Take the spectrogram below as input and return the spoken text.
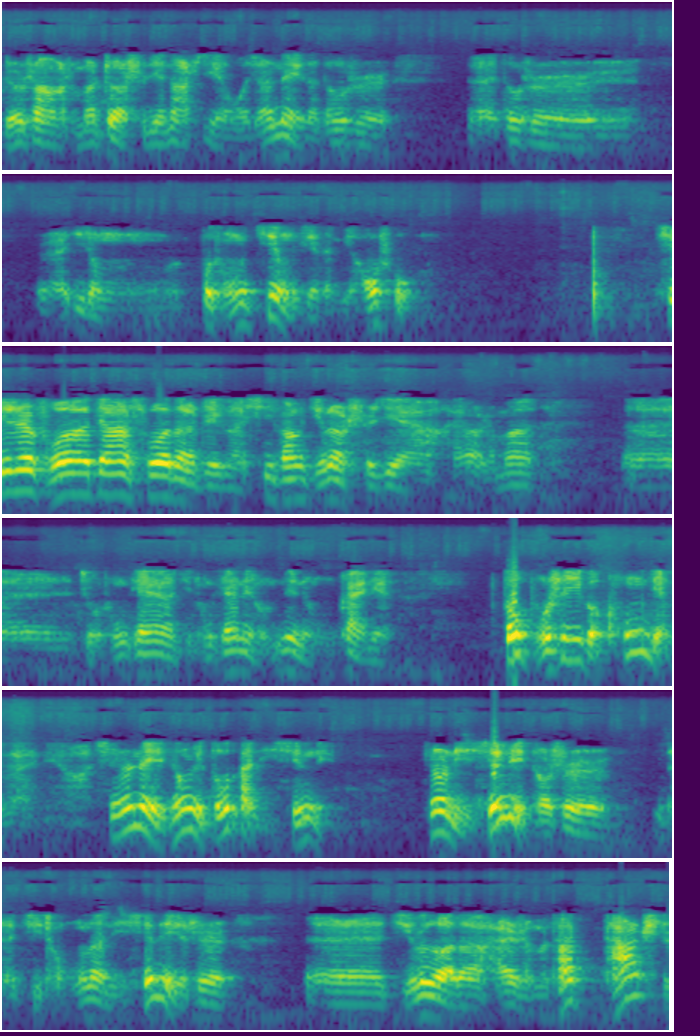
比如像什么这世界那世界，我觉得那个都是呃都是呃一种不同境界的描述。其实佛家说的这个西方极乐世界啊，还有什么，呃，九重天啊、几重天那种那种概念，都不是一个空间概念啊。其实那些东西都在你心里，就是你心里头是几重的，你心里是呃极乐的还是什么？他他只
